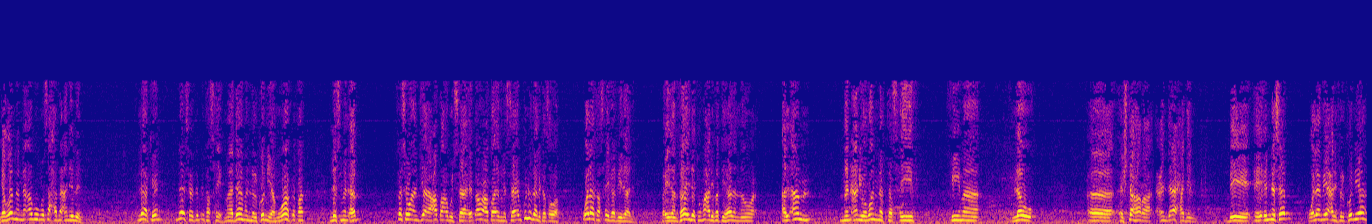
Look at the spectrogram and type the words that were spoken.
يظن أن أبو مصحف عن ابن. لكن ليست بتصحيح ما دام أن الكنية موافقة لاسم الأب فسواء جاء عطاء أبو السائب أو عطاء ابن السائب كل ذلك صواب. ولا تصحيف في ذلك. فإذا فائدة معرفة هذا النوع. الأمن من أن يظن التصحيف فيما لو آه، اشتهر عند أحد بالنسب ولم يعرف الكنية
